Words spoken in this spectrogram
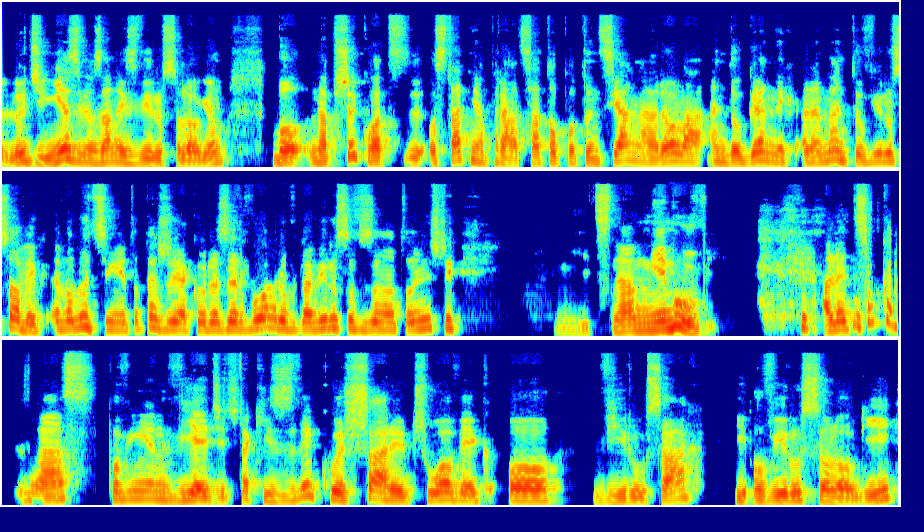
ludzi niezwiązanych z wirusologią, bo na przykład y, ostatnia praca to potencjalna rola endogennych elementów wirusowych ewolucji nietoperzy jako rezerwuarów dla wirusów zoonotonicznych nic nam nie mówi. Ale co każdy z nas powinien wiedzieć, taki zwykły, szary człowiek o wirusach i o wirusologii,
